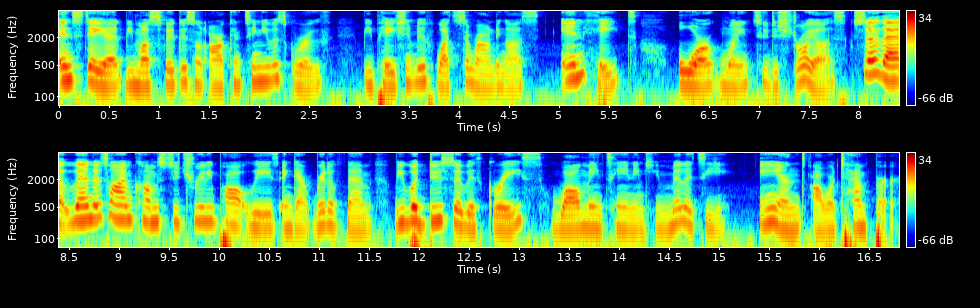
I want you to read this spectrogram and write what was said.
Instead, we must focus on our continuous growth, be patient with what's surrounding us in hate or wanting to destroy us, so that when the time comes to truly part ways and get rid of them, we would do so with grace while maintaining humility and our temper.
